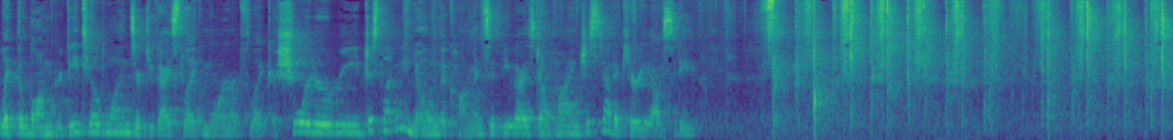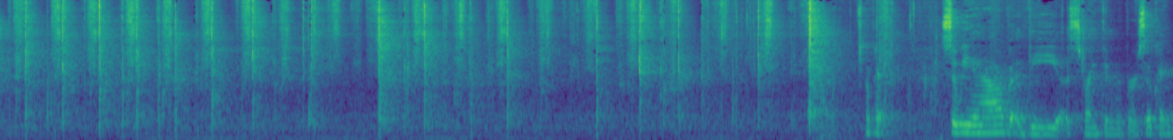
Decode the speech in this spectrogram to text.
like the longer detailed ones or do you guys like more of like a shorter read? Just let me know in the comments if you guys don't mind, just out of curiosity. So we have the strength in reverse. Okay.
